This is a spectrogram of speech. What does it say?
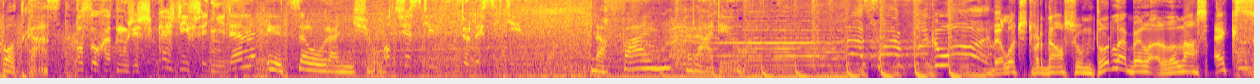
podcast. Poslouchat můžeš každý všední den i celou ranní show. Od 6 do 10. Na Fine want. Bylo čtvrt na osm, tohle byl Lil Nas X.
